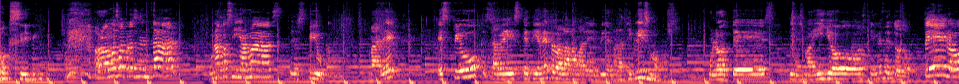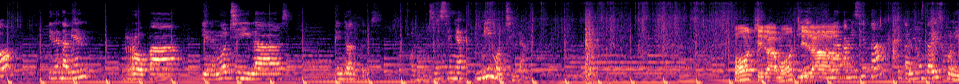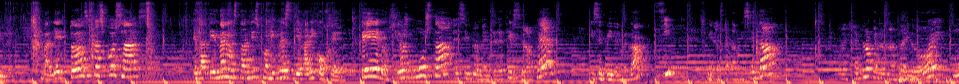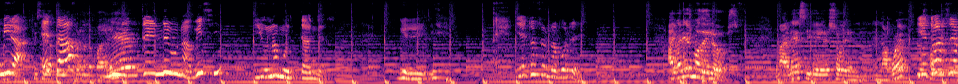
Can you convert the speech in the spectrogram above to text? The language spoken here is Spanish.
unboxing. Os vamos a presentar una cosilla más de Spiuk, ¿vale? Spiuk, sabéis que tiene toda la gama de pines para ciclismo, pues culotes, tienes maillos, tienes de todo. Pero tienen también ropa, tienen mochilas. Entonces, os vamos a enseñar mi mochila. Mochila, Y mochila. una camiseta que también está disponible. ¿Vale? Todas estas cosas en la tienda no están disponibles llegar y coger. Pero si os gusta, es simplemente decírselo a Fer y se piden, ¿verdad? Sí. Mira, esta camiseta, por ejemplo, que nos la han traído hoy. Mira, esta para él. tiene una bici y una montaña. Y, y esto es una borre. Hay varios modelos, ¿vale? Sí, eso en, en la web. Y ver.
